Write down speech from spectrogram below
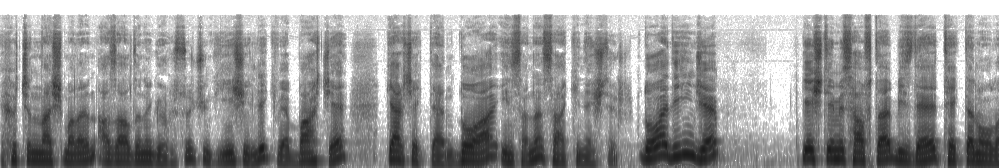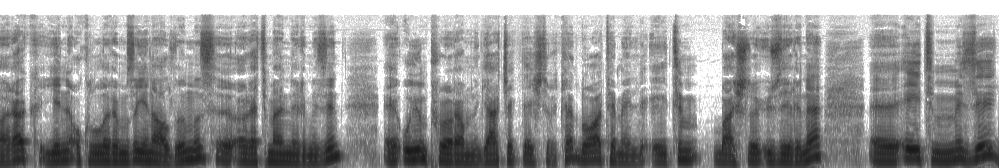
Hıçınlaşmaların azaldığını görürsünüz. Çünkü yeşillik ve bahçe gerçekten doğa insanı sakinleştirir. Doğa deyince Geçtiğimiz hafta biz de tekten olarak yeni okullarımıza yeni aldığımız e, öğretmenlerimizin e, uyum programını gerçekleştirirken doğa temelli eğitim başlığı üzerine e, eğitimimizi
